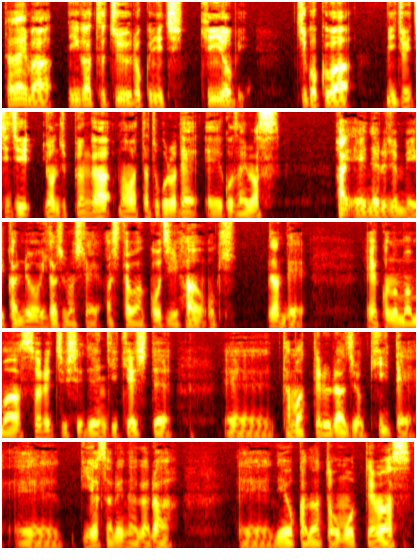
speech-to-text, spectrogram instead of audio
ただいま2月16日金曜日、時刻は21時40分が回ったところで、えー、ございます。はい、えー、寝る準備完了いたしまして、明日は5時半起きなんで、えー、このままストレッチして電気消して、えー、溜まってるラジオ聞いて、えー、癒されながら、えー、寝ようかなと思ってます。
